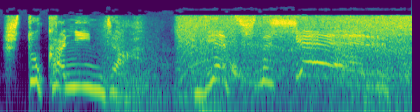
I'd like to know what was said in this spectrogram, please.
Sztuka ninja! Wietrzny sierp!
